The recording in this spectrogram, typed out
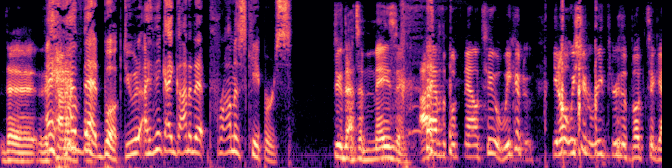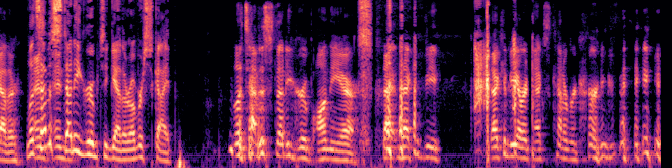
the, the I kind have of, that book, dude. I think I got it at Promise Keepers. Dude, that's amazing. I have the book now too. We could, you know, what, we should read through the book together. Let's And- have a study group together over Skype. let's have a study group on the air. That that could be that could be our next kind of recurring thing,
